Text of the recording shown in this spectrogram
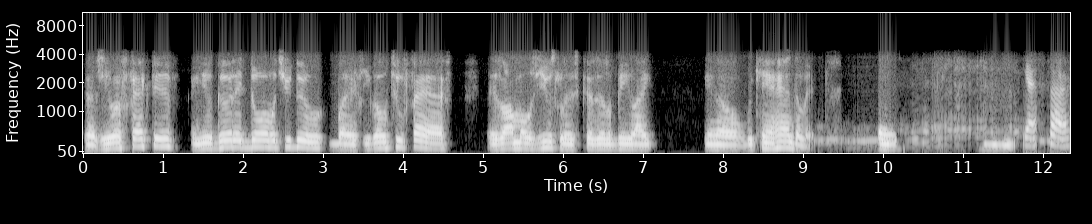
because you're effective and you're good at doing what you do. But if you go too fast, it's almost useless because it'll be like, you know, we can't handle it. So, yes, sir.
